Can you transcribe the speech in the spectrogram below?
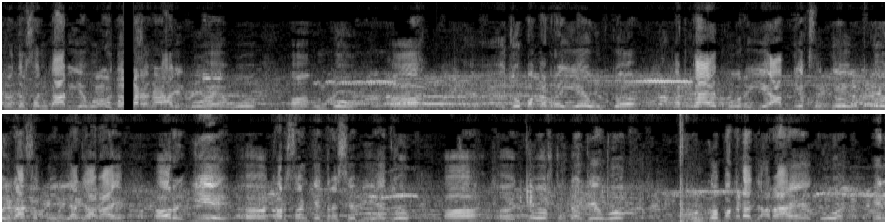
प्रदर्शनकारी है वो प्रदर्शनकारी को है। वो उनको जो पकड़ रही है उनका अटकायत हो रही है आप देख सकते हैं उनको हिरासत में लिया जा रहा है और ये घर्षण के दृश्य भी है जो जो स्टूडेंट है वो उनको पकड़ा जा रहा है, जो एन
